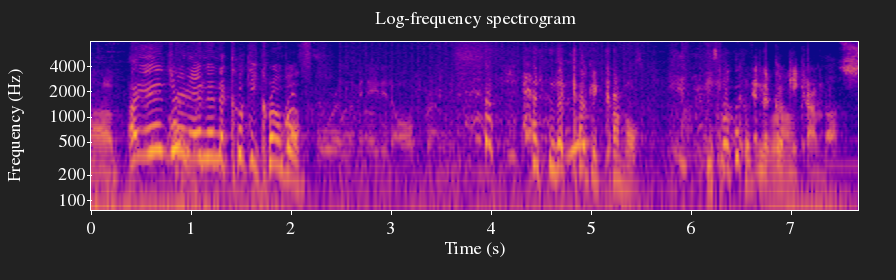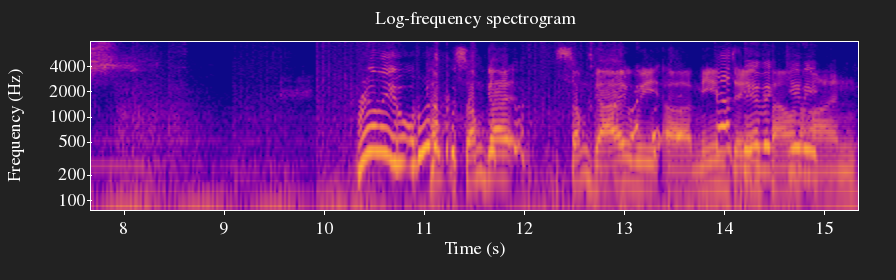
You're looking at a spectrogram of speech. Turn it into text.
Uh, I injured, and then the cookie crumbles. Four eliminated all friendlies. and the cookie crumbles. You spoke cookie And the wrong. cookie crumbles. Really? Who- Some- Some guy, some guy we, uh, me and God Dane damn it, found Kitty. on.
